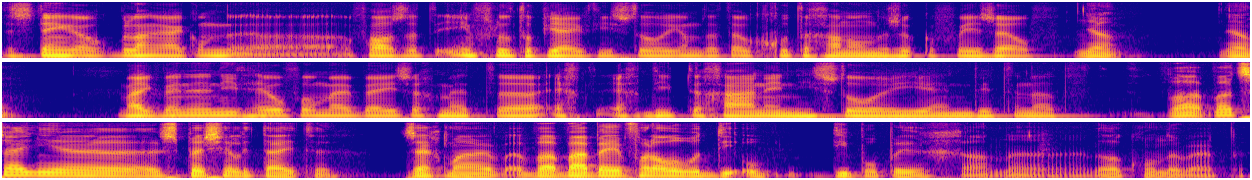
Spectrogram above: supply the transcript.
dus ik denk ook belangrijk om, eh, of als het invloed op je heeft, die historie, om dat ook goed te gaan onderzoeken voor jezelf. Ja, ja. Maar ik ben er niet heel veel mee bezig met eh, echt, echt diep te gaan in historie en dit en dat. Wa- wat zijn je specialiteiten? Zeg maar, waar, waar ben je vooral op die- op, diep op ingegaan? eh welke onderwerpen?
